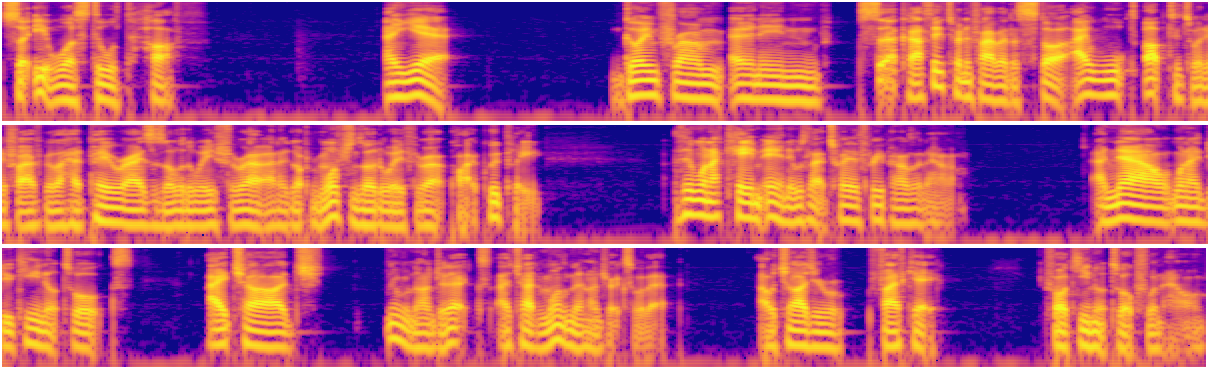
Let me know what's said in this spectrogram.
So it was still tough. And yet, going from earning circa, I think 25 at the start. I walked up to 25 because I had pay rises all the way throughout and I got promotions all the way throughout quite quickly. I think when I came in, it was like 23 pounds an hour. And now when I do keynote talks, I charge no 100x. I charge more than 100x for that. I would charge you 5k for a keynote talk for an hour.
